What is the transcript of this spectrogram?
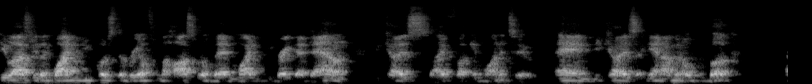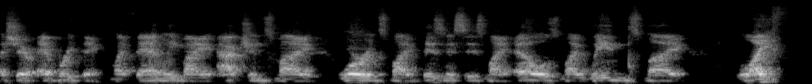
People ask me like, why did you post the reel from the hospital bed? And why did you break that down? Because I fucking wanted to. And because again, I'm an open book. I share everything my family, my actions, my words, my businesses, my L's, my wins, my life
